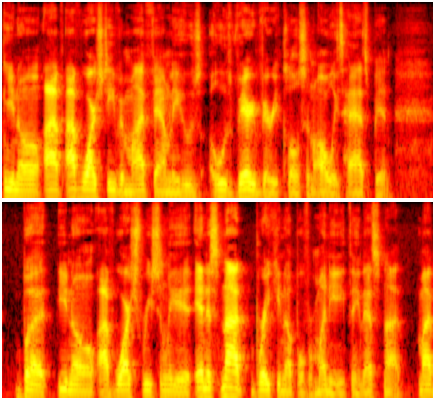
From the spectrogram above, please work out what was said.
you know, I've, I've watched even my family who's, who's very, very close and always has been but you know i've watched recently and it's not breaking up over money anything. That's not my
